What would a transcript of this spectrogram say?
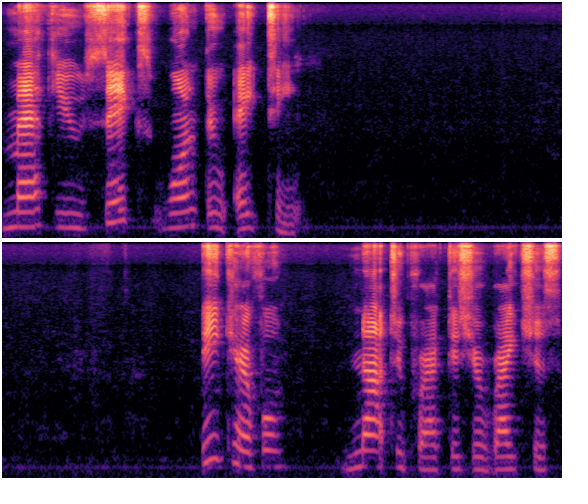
Matthew 6 1 through 18. Be careful not to practice your righteousness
